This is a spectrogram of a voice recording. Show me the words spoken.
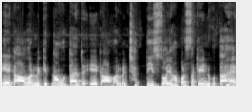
एक आवर में कितना होता है? तो एक आवर में 3600 यहाँ पर सेकेंड होता है।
